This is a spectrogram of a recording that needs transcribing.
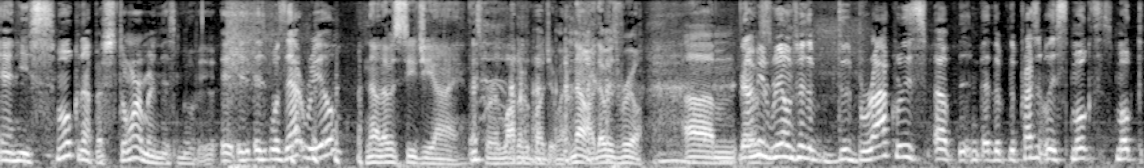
and he's smoking up a storm in this movie. It, it, was that real? no, that was CGI. That's where a lot of the budget went. No, that was real. Um, I mean, was, real in terms of did Barack really, uh, the, the president really smoked smoked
